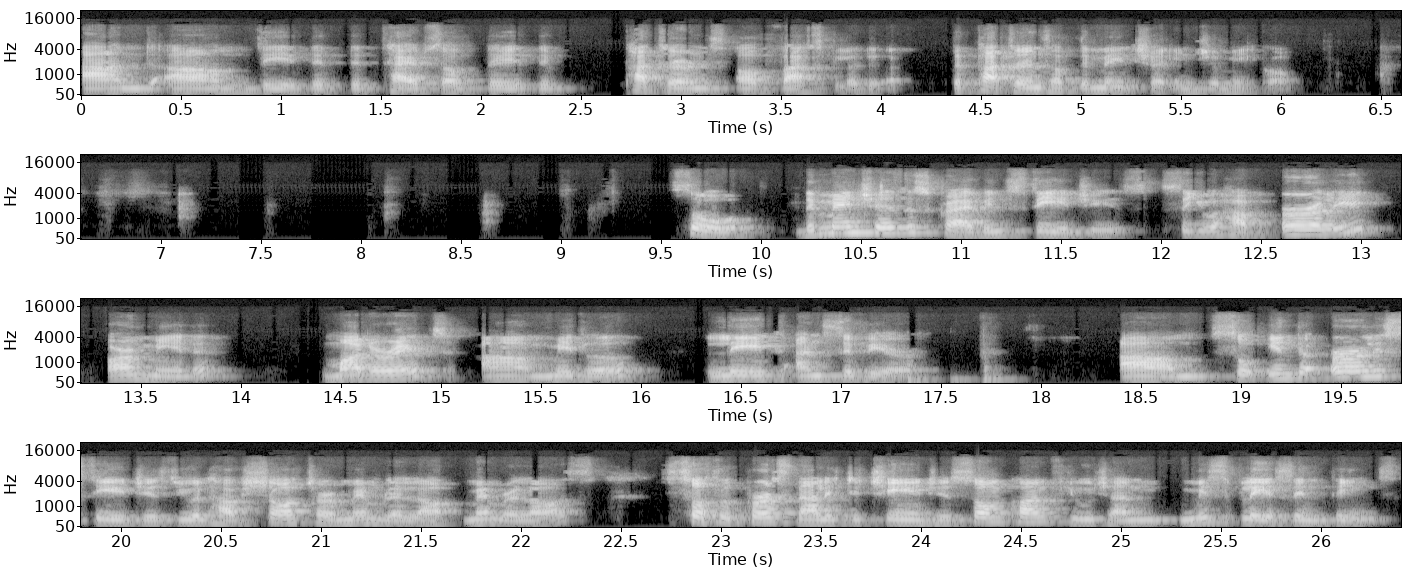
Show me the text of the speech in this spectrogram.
And um, the, the, the types of, the, the patterns of vascular, the patterns of dementia in Jamaica. So dementia is described in stages. So you have early or mid, moderate, um, middle, late, and severe. Um, so in the early stages, you will have short-term memory, lo memory loss, subtle personality changes, some confusion, misplacing things.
